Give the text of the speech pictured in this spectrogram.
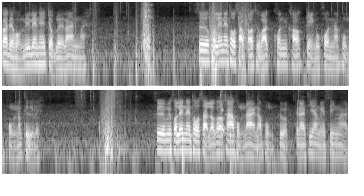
ก็เดี๋ยวผมรีบเล่นให้จบเลยล้านมา คือคนเล่นในโทรศัพท์เขาถือว่าคนเขาเก่งทุกคนนะผมผมนับถือเลย คือมีคนเล่นในโทรศัพท์แล้วก็ฆ่าผมได้นะผมคือแบบเป็นอะไรที่ Amazing มาก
